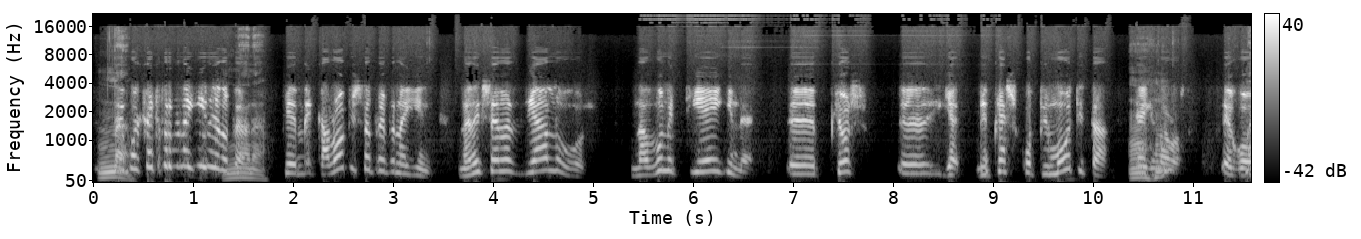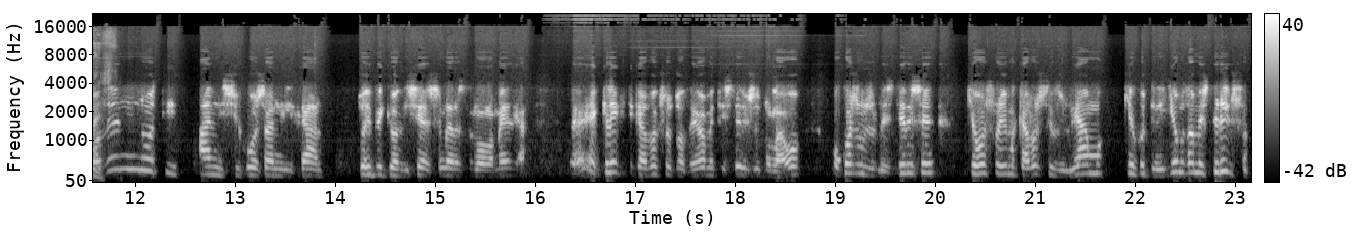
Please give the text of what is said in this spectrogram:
Ναι. δεν μπορεί- κάτι πρέπει να γίνει εδώ Ναι, πέρα. ναι. Και με καλόπιστα πρέπει να γίνει. Να ανοίξει ένας διάλογος. Να δούμε τι έγινε. Ε, ποιος, ε, για, με ποια σκοπιμότητα Μμμ. έγινε αυτό. Εγώ Μάλιστα. δεν είναι ότι ανησυχώ σαν Ηλχάν, το είπε και ο Οδυσσέας σήμερα στην Ολομέλεια. Ε, εκλέκτηκα δόξα τω Θεώ με τη στήριξη του λαού. Ο κόσμος με στήρισε και όσο είμαι καλός στη δουλειά μου και έχω την υγεία μου θα με στηρίξουν.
